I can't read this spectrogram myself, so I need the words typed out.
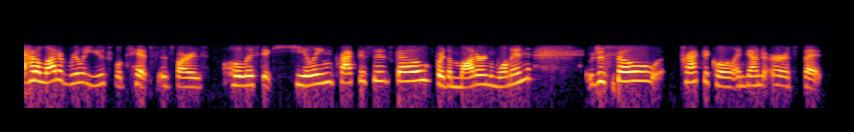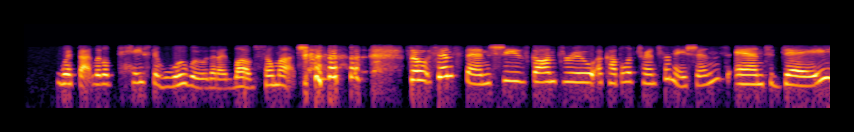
had a lot of really useful tips as far as holistic healing practices go for the modern woman, which is so practical and down to earth, but with that little taste of woo woo that I love so much. so since then, she's gone through a couple of transformations, and today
